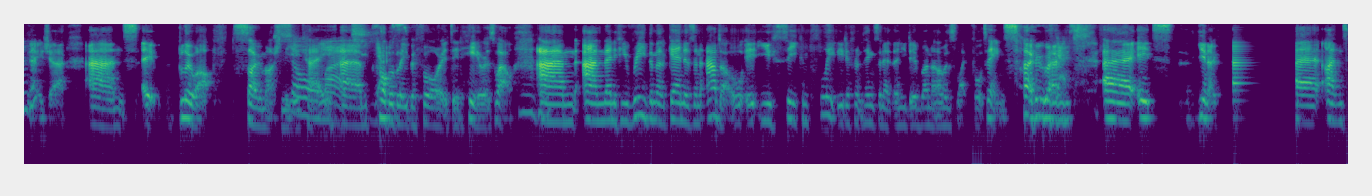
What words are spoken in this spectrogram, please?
mm-hmm. and it, blew up so much in the So UK, um, probably yes. before it did here as well. Mhm. Um, and then if you read them again as an adult, it, you see completely different things in it than you did when I was like 14. So um, yes. uh, it's, you know, uh, and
